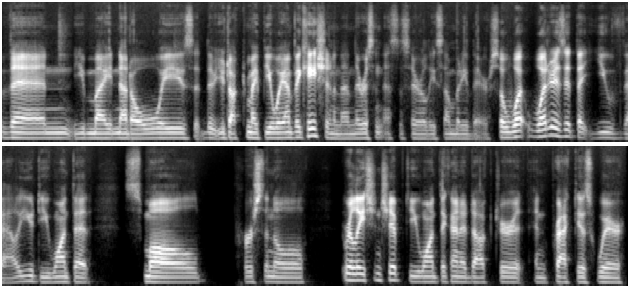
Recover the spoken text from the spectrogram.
then you might not always. Your doctor might be away on vacation, and then there isn't necessarily somebody there. So, what what is it that you value? Do you want that small personal relationship? Do you want the kind of doctor and practice where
